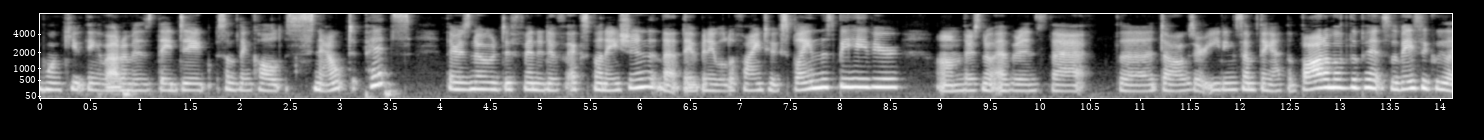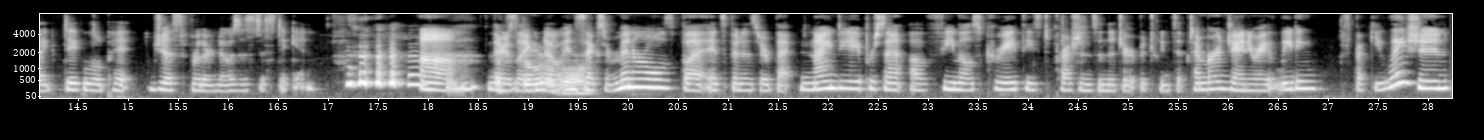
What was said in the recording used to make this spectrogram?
one cute thing about them is they dig something called snout pits. There's no definitive explanation that they've been able to find to explain this behavior. Um, there's no evidence that the dogs are eating something at the bottom of the pit. So basically, like dig a little pit just for their noses to stick in. Um, there's like no insects or minerals, but it's been observed that 98% of females create these depressions in the dirt between September and January, leading speculation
